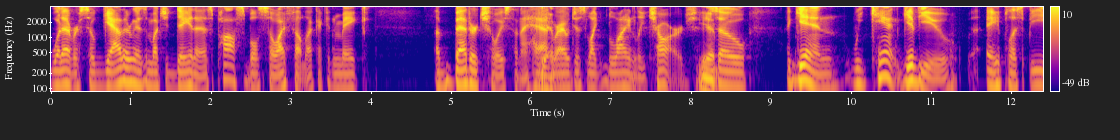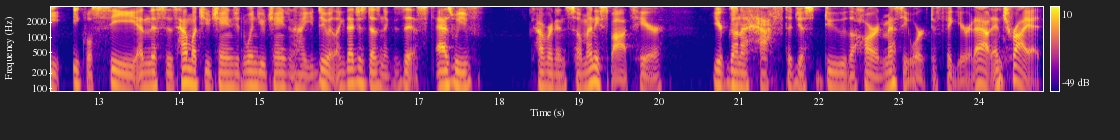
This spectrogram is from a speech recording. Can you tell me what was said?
whatever. So gathering as much data as possible so I felt like I could make a better choice than I had, Yep. where I would just like blindly charge. Yep. So again, we can't give you A plus B equals C, and this is how much you change and when you change and how you do it. Like that just doesn't exist. As we've covered in so many spots here, you're gonna have to just do the hard, messy work to figure it out and try it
